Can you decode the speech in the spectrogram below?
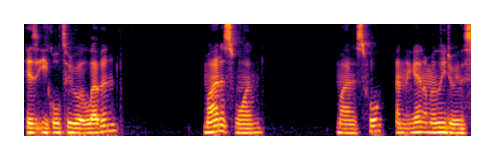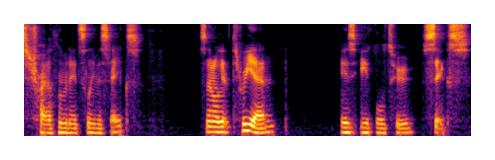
is equal to 11 minus 1 minus 4. And again, I'm only doing this to try to eliminate silly mistakes. So then I'll get 3n is equal to 6.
